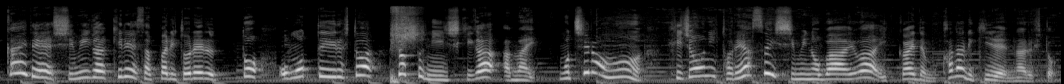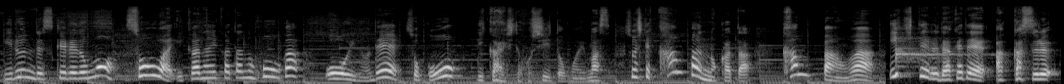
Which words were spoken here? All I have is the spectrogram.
1回でシミがきれいさっぱり取れると思っている人はちょっと認識が甘い。もちろん非常に取れやすいシミの場合は1回でもかなり綺麗になる人いるんですけれどもそうはいかない方の方が多いのでそこを理解してほしいと思います。そして肝斑の方。肝斑は生きてるだけで悪化する。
